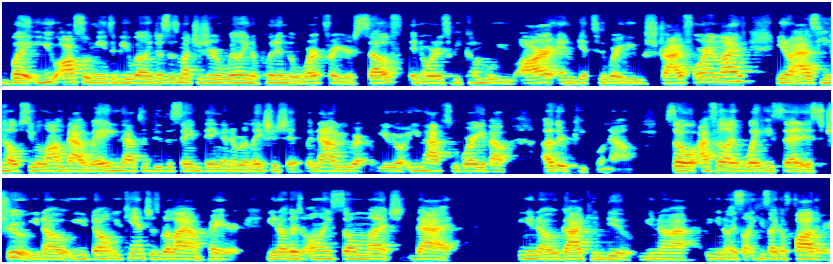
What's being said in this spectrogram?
but you also need to be willing just as much as you're willing to put in the work for yourself in order to become who you are and get to where you strive for in life you know as he helps you along that way you have to do the same thing in a relationship. But now you you're, you have to worry about other people now. So i feel like what he said is true you know you don't you can't just rely on prayer. You know there's only so much that you know god can do you know I- you know it's like he's like a father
